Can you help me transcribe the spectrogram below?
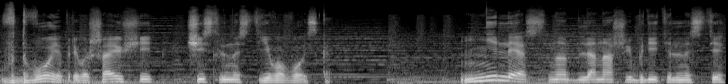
вдвое превышающей численность его войска. «Нелестно для нашей бдительности,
